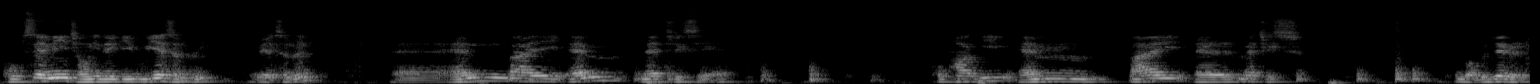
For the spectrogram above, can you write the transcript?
곱셈이 정의되기 위해서는 위해서는 에, n by m 매트릭스에 곱하기 m by l 매트릭스 뭐 문제를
